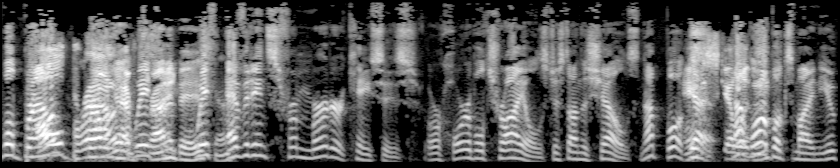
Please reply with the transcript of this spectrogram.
Well, brown, All brown, Yeah, with, brown and beige, with yeah. evidence from murder cases or horrible trials just on the shelves, not books, And a not law books, mind you,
